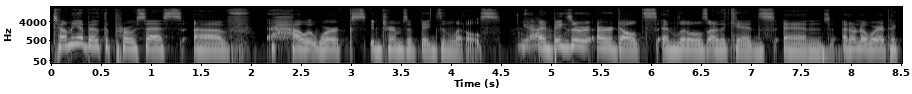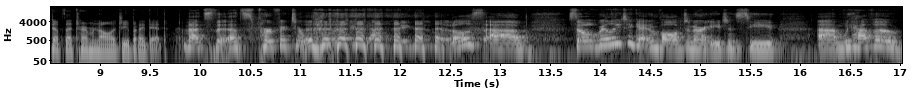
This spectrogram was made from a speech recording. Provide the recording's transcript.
tell me about the process of how it works in terms of bigs and littles. Yeah. And bigs are, are adults and littles are the kids. And I don't know where I picked up that terminology, but I did. That's the, that's perfect terminology. yeah, bigs and littles. Um, so really to get involved in our agency, um, we have a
